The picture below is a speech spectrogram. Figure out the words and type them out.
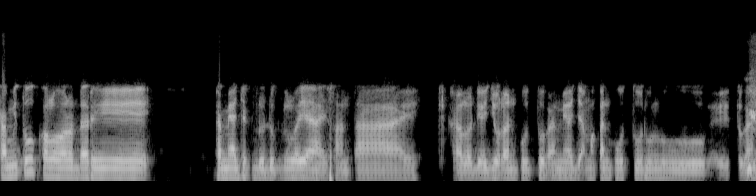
kami tuh kalau dari kami ajak duduk dulu ya santai. Kalau dia jualan putu, kami ajak makan putu dulu gitu kan.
